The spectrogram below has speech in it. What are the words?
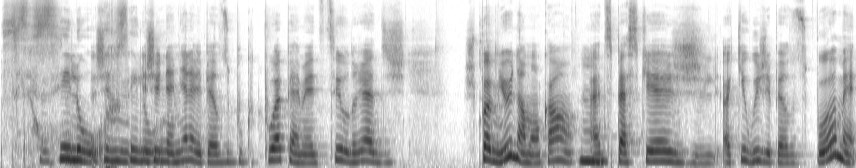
c'est C'est lourd, J'ai c'est une, lourd. j'ai une amie, elle avait perdu beaucoup de poids, puis elle m'a dit, tu sais, Audrey, elle dit, je suis pas mieux dans mon corps. Mm. Elle dit, parce que, je, OK, oui, j'ai perdu du poids, mais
